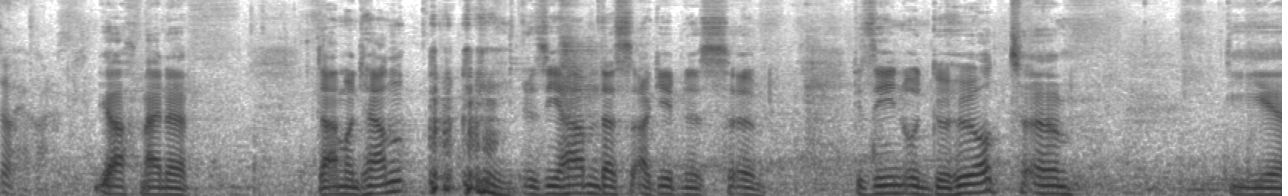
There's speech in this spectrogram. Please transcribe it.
So, Herr Gauland. Ja, meine Damen und Herren, Sie haben das Ergebnis äh, gesehen und gehört. Äh, die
